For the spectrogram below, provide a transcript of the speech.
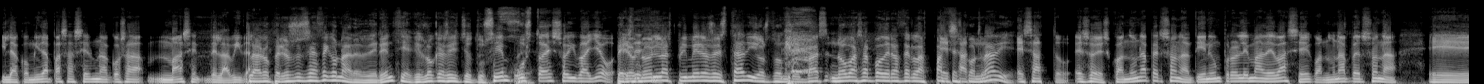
y la comida pasa a ser una cosa más de la vida. Claro, pero eso se hace con adherencia, que es lo que has dicho tú siempre. Justo a eso iba yo. Pero no en los primeros estadios donde vas, no vas a poder hacer las paces con nadie. Exacto, eso es. Cuando una persona tiene un problema de base, cuando una persona... Eh,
